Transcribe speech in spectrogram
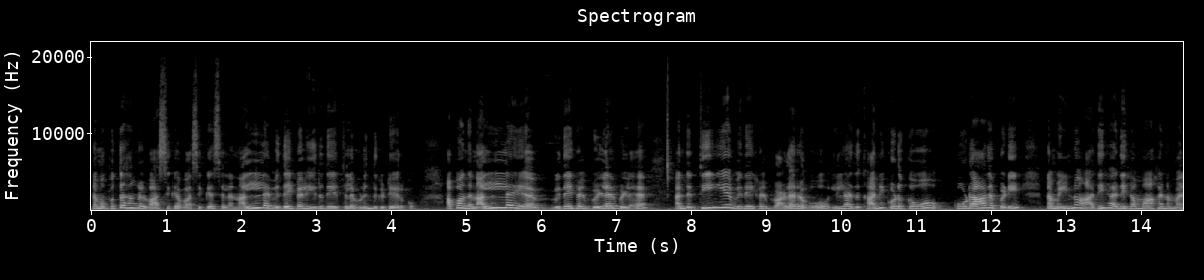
நம்ம புத்தகங்கள் வாசிக்க வாசிக்க சில நல்ல விதைகள் இருதயத்தில் விழுந்துக்கிட்டே இருக்கும். அப்போ அந்த நல்ல விதைகள் விழ விழ அந்த தீய விதைகள் வளரவோ இல்லை அது கனி கொடுக்கவோ கூடாதபடி நம்ம இன்னும் அதிக அதிகமாக நம்ம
